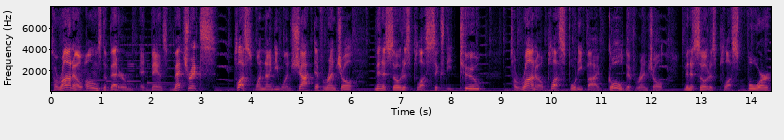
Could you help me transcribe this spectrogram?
Toronto owns the better advanced metrics, plus 191 shot differential Minnesota's plus 62, Toronto plus 45 goal differential, Minnesota's plus 4.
